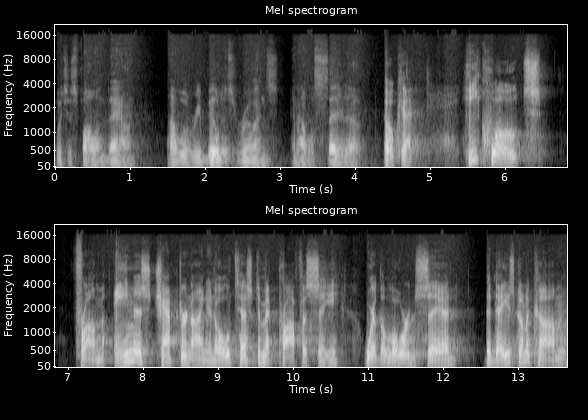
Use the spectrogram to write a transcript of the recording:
which has fallen down. I will rebuild its ruins and I will set it up. Okay. He quotes from Amos chapter 9, an Old Testament prophecy, where the Lord said, The day's going to come,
